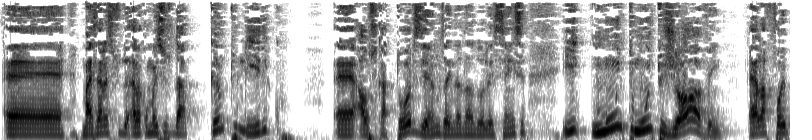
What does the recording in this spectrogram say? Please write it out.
É, mas ela, estuda, ela começou a estudar canto lírico é, aos 14 anos, ainda na adolescência, e muito, muito jovem, ela foi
